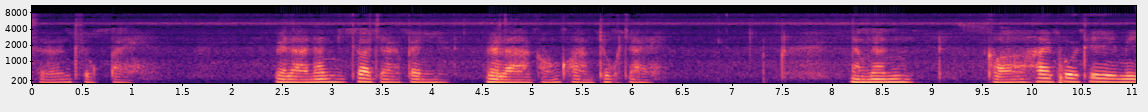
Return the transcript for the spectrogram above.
เสริญสุขไป เวลานั้นก็จะเป็นเวลาของความทุกข์ใจ ดังนั้นขอให้ผู้ที่มี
